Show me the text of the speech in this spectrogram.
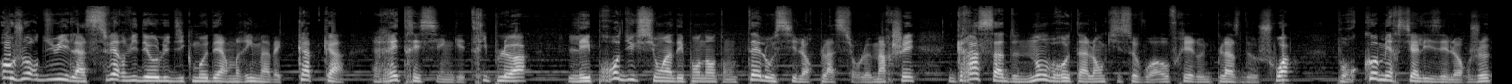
aujourd'hui la sphère vidéoludique moderne rime avec 4K, ray tracing et AAA, les productions indépendantes ont elles aussi leur place sur le marché grâce à de nombreux talents qui se voient offrir une place de choix pour commercialiser leurs jeux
